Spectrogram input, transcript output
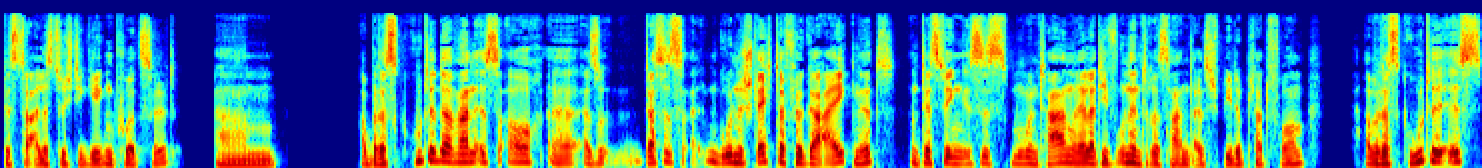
bis da alles durch die Gegend purzelt. Ähm, aber das Gute daran ist auch, äh, also das ist im Grunde schlecht dafür geeignet und deswegen ist es momentan relativ uninteressant als Spieleplattform. Aber das Gute ist,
